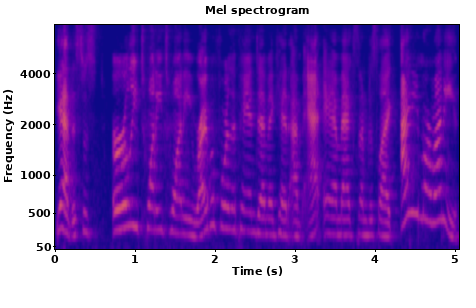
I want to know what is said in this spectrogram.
yeah, this was early 2020, right before the pandemic hit. I'm at Amex and I'm just like, I need more money.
